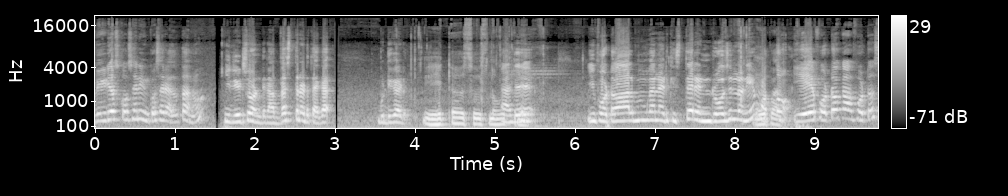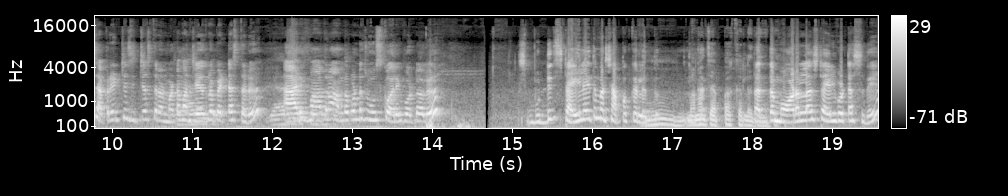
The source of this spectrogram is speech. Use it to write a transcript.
వీడియోస్ కోసం ఇంకోసారి వెళ్తాను. ఈ వీడియో చూడండి నవ్వేస్తున్నాడు తెగ. బుడ్డిగాడు. అదే. ఈ ఫోటో ఆల్బమ్గా నడికిస్తే రెండు రోజుల్లోనే మొత్తం ఏ ఫోటోకి ఆ ఫోటో సెపరేట్ చేసి ఇచ్చేస్తాడు అనమాట మన చేతిలో పెట్టేస్తాడు. ఆడికి మాత్రం అందకుండా చూసుకోవాలి ఈ ఫోటోలు. బుడ్డిది స్టైల్ అయితే మరి చెప్పక్కర్లేదు. మనం చెప్పక్కర్లేదు. పెద్ద మోడల్ లా స్టైల్ కొట్టేస్తుంది.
